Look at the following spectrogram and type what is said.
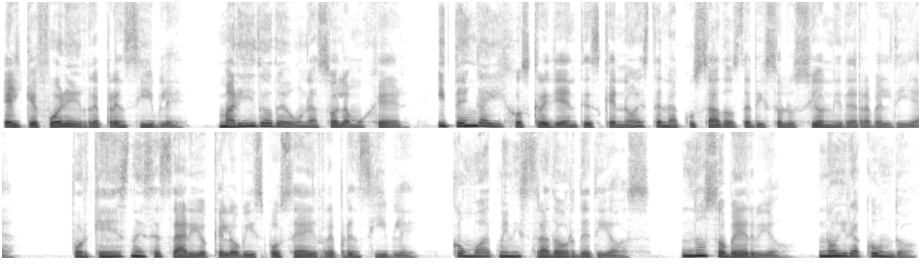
El que fuere irreprensible, marido de una sola mujer, y tenga hijos creyentes que no estén acusados de disolución ni de rebeldía, porque es necesario que el obispo sea irreprensible como administrador de Dios, no soberbio, no iracundo,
